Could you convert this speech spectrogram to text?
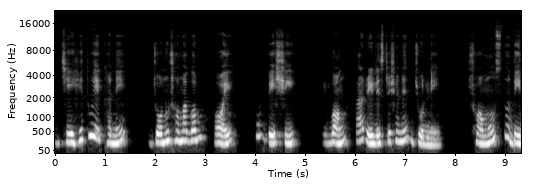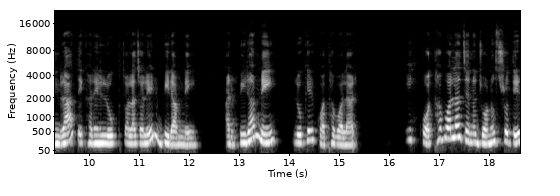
যেহেতু এখানে জনসমাগম হয় খুব বেশি এবং তার রেল স্টেশনের জন্যেই, সমস্ত দিনরাত এখানে লোক চলাচলের বিরাম নেই। আর বিরাম নেই লোকের কথা বলার। এই কথা বলা যেন জনস্রোতের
